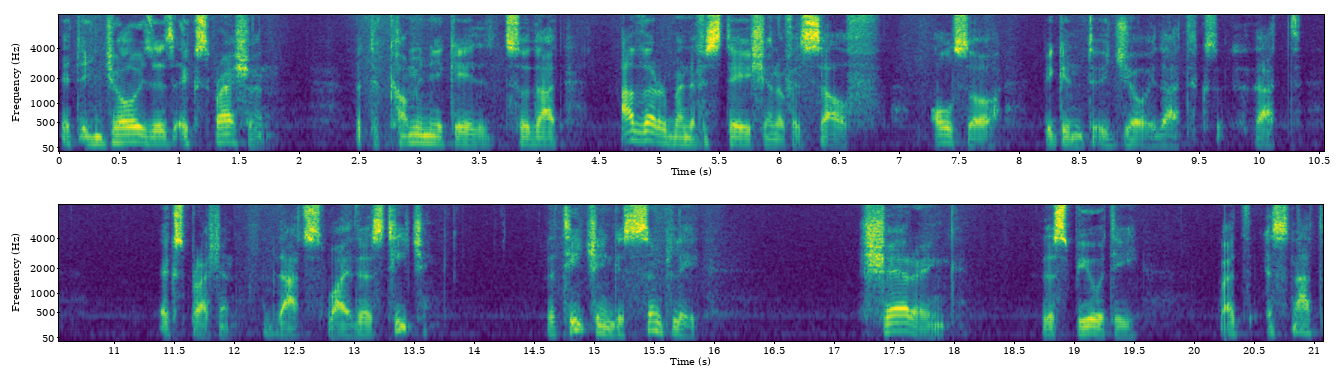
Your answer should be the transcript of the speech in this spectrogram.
it enjoys its expression, but to communicate it so that other manifestation of itself also begin to enjoy that, that expression. That's why there's teaching. The teaching is simply sharing this beauty But it's not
